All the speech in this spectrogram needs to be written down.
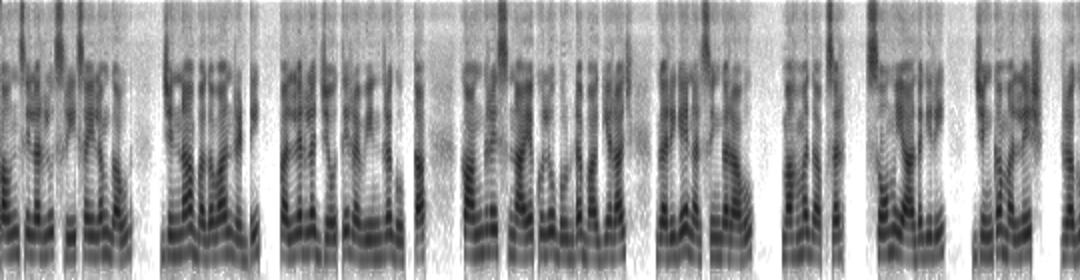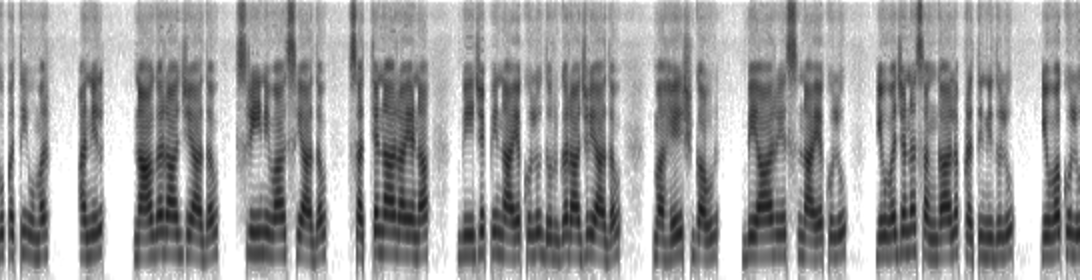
కౌన్సిలర్లు శ్రీశైలం గౌడ్ జిన్నా భగవాన్ రెడ్డి పల్లెర్ల జ్యోతి రవీంద్ర గుప్తా కాంగ్రెస్ నాయకులు బుడ్డ భాగ్యరాజ్ గరిగే నరసింగరావు మహమ్మద్ అఫ్సర్ సోము యాదగిరి జింక మల్లేష్ రఘుపతి ఉమర్ అనిల్ నాగరాజ్ యాదవ్ శ్రీనివాస్ యాదవ్ సత్యనారాయణ బీజేపీ నాయకులు దుర్గరాజు యాదవ్ మహేష్ గౌడ్ బీఆర్ఎస్ నాయకులు యువజన సంఘాల ప్రతినిధులు యువకులు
